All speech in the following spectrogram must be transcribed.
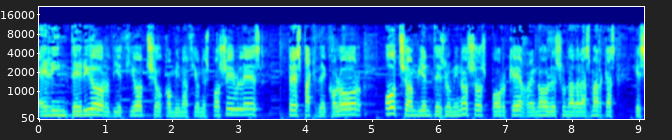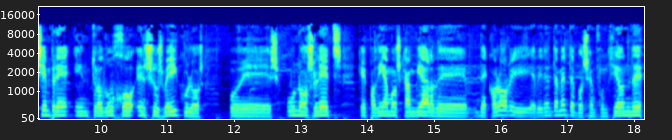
el interior 18 combinaciones posibles, 3 packs de color, 8 ambientes luminosos porque Renault es una de las marcas que siempre introdujo en sus vehículos pues unos LEDs que podíamos cambiar de, de color y evidentemente pues en función de,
